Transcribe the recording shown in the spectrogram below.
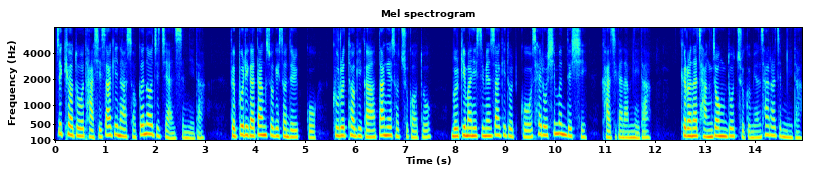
찍혀도 다시 싹이 나서 끊어지지 않습니다. 그 뿌리가 땅 속에서 늙고 구루터기가 땅에서 죽어도 물기만 있으면 싹이 돋고 새로 심은 듯이 가지가 납니다. 그러나 장정도 죽으면 사라집니다.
